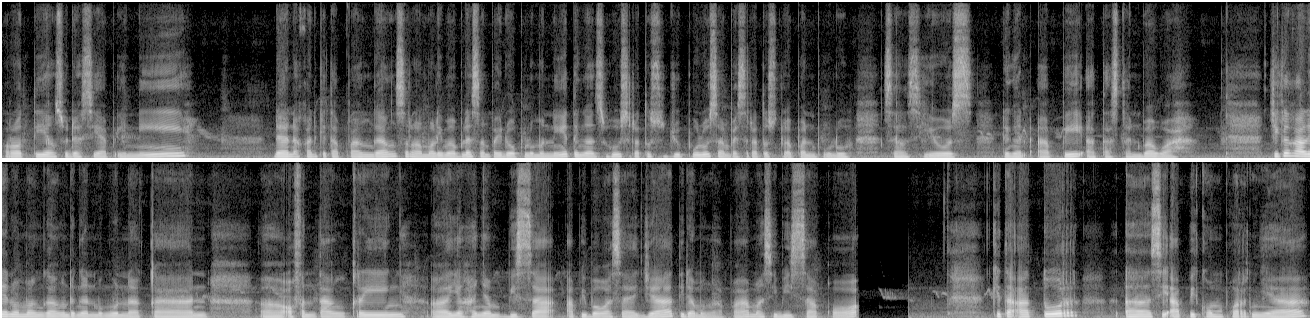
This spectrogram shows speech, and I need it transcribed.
roti yang sudah siap ini dan akan kita panggang selama 15 sampai 20 menit dengan suhu 170 sampai 180 Celcius dengan api atas dan bawah. Jika kalian memanggang dengan menggunakan uh, oven tangkring uh, yang hanya bisa api bawah saja, tidak mengapa, masih bisa kok. Kita atur uh, si api kompornya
